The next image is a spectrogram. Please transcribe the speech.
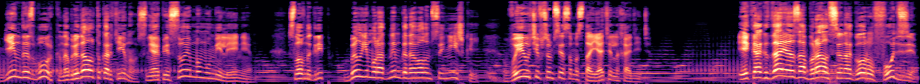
Гиндесбург наблюдал эту картину с неописуемым умилением, словно гриб был ему родным годовалым сынишкой, выучившимся самостоятельно ходить. И когда я забрался на гору Фудзи,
